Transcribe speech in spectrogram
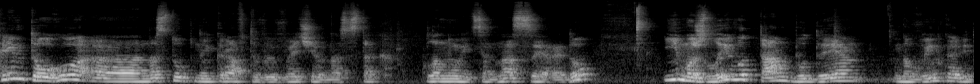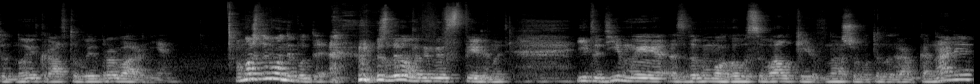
Крім того, е, наступний крафтовий вечір у нас так планується на середу. І, можливо, там буде новинка від одної крафтової броварні. А можливо, не буде. Можливо, вони не встигнуть. І тоді ми за допомогою голосувалки в нашому телеграм-каналі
